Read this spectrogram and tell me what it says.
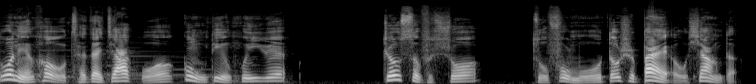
多年后才在家国共订婚约。Joseph 说，祖父母都是拜偶像的，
